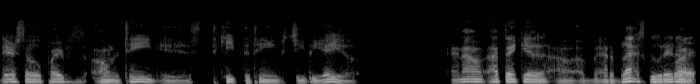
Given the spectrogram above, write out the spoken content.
their sole purpose on the team is to keep the team's GPA up. And I, I think at a, at a black school they don't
